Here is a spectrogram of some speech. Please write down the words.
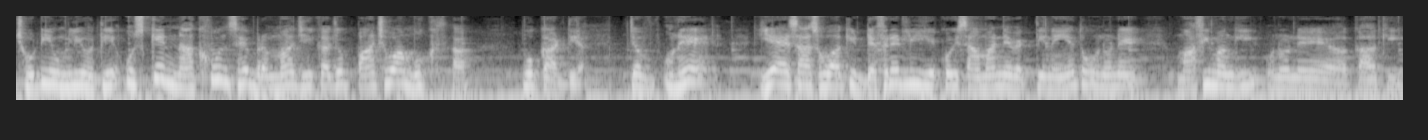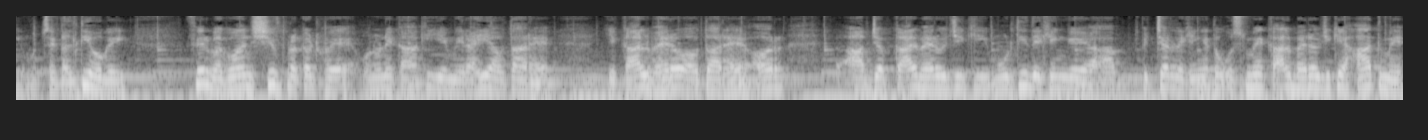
छोटी उंगली होती है, उसके नाखून से ब्रह्मा जी का जो पांचवा मुख था, वो काट दिया। जब उन्हें ये एहसास हुआ कि डेफिनेटली ये कोई सामान्य व्यक्ति नहीं है तो उन्होंने माफ़ी मांगी, उन्होंने कहा कि मुझसे गलती हो गई। फिर भगवान शिव प्रकट हुए। उन्होंने कहा कि ये मेरा ही अवतार है। ये काल भैरव अवतार है और आप जब काल भैरव जी की मूर्ति देखेंगे, आप पिक्चर देखेंगे तो उसमें काल भैरव जी के हाथ में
